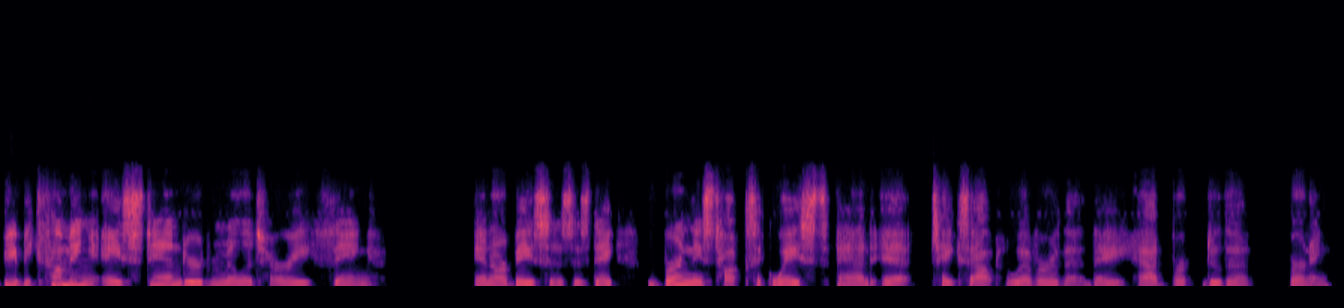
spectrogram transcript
be becoming a standard military thing in our bases is they burn these toxic wastes and it takes out whoever that they had do the burning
